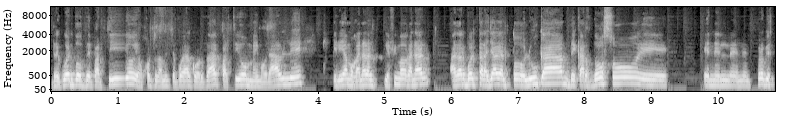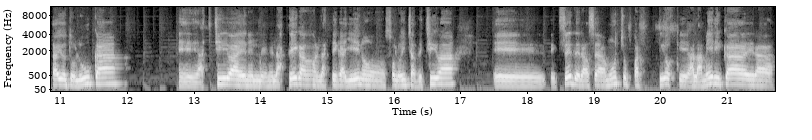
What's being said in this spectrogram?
recuerdos de partidos, y a lo mejor tú también te puedes acordar, partidos memorables, que le íbamos a ganar, le fuimos a ganar, a dar vuelta la llave al Toluca, de Cardoso, eh, en, el, propio estadio Toluca, eh, a Chivas en el, en el Azteca, con el Azteca lleno, solo hinchas de Chivas, etcétera. O sea, muchos partidos que al América era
